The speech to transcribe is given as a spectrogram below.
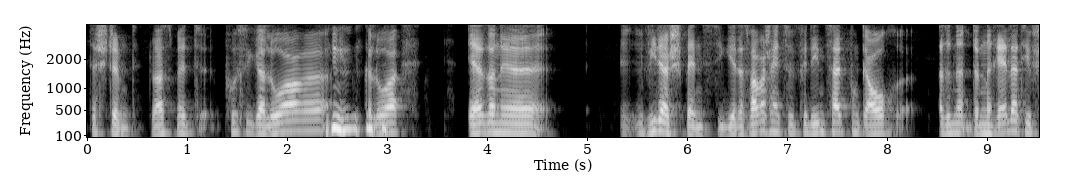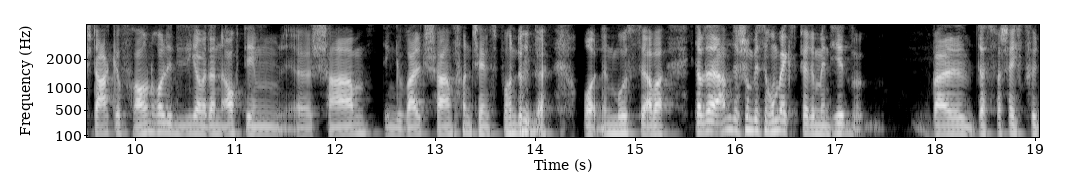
Das stimmt. Du hast mit Pussy Galore, Galore eher so eine widerspenstige, das war wahrscheinlich für den Zeitpunkt auch, also eine, eine relativ starke Frauenrolle, die sich aber dann auch dem äh, Charme, den Gewaltscham von James Bond unterordnen musste. Aber ich glaube, da haben sie schon ein bisschen rumexperimentiert, weil das wahrscheinlich für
